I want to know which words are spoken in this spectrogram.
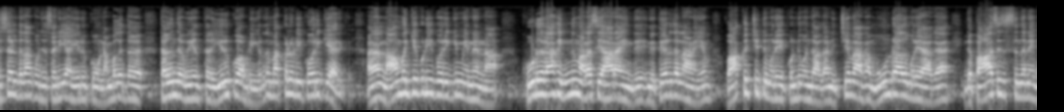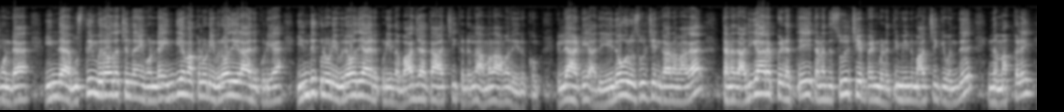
ரிசல்ட் தான் கொஞ்சம் சரியா இருக்கும். நம்பகத்தை தகுந்த விதத்தில் இருக்கும் அப்படிங்கிறது மக்களுடைய கோரிக்கையா இருக்கு. அதனால் நாம் வைக்கக்கூடிய கோரிக்கையும் என்னன்னா கூடுதலாக இன்னும் அலசி ஆராய்ந்து இந்த தேர்தல் ஆணையம் வாக்குச்சீட்டு முறையை கொண்டு வந்தால்தான் நிச்சயமாக மூன்றாவது முறையாக இந்த பாசிச சிந்தனை கொண்ட இந்த முஸ்லீம் விரோத சிந்தனை கொண்ட இந்திய மக்களுடைய விரோதிகளாக இருக்கக்கூடிய இந்துக்களுடைய விரோதியாக இருக்கக்கூடிய இந்த பாஜக ஆட்சி கட்டளில் அமலாமல் இருக்கும். இல்லாட்டி அது ஏதோ ஒரு சூழ்ச்சியின் காரணமாக தனது அதிகார பீடத்தை தனது சூழ்ச்சியை பயன்படுத்தி மீண்டும் ஆட்சிக்கு வந்து இந்த மக்களை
